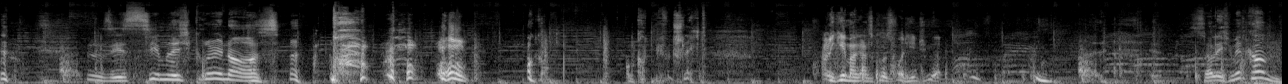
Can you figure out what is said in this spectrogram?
Du siehst ziemlich grün aus. Oh Gott. Oh Gott, mir wird schlecht. Ich gehe mal ganz kurz vor die Tür. Soll ich mitkommen?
